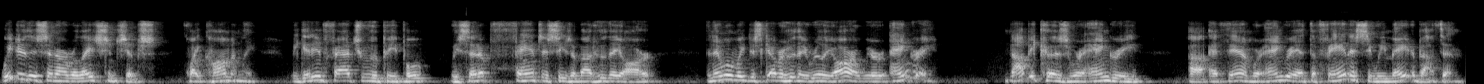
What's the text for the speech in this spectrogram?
We do this in our relationships quite commonly. We get infatuated with people, we set up fantasies about who they are, and then when we discover who they really are, we're angry. Not because we're angry uh, at them, we're angry at the fantasy we made about them.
